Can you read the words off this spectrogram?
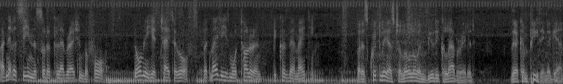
I'd never seen this sort of collaboration before. Normally he'd chase her off, but maybe he's more tolerant because they're mating. But as quickly as Chololo and Beauty collaborated, they're competing again.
